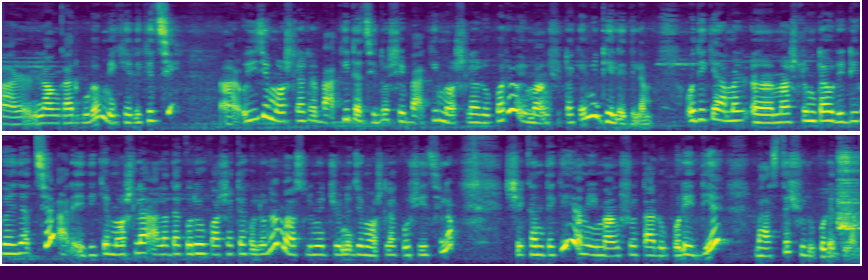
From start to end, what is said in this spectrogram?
আর লঙ্কার গুঁড়ো মেখে রেখেছি। আর ওই যে মশলাটার বাকিটা ছিল সেই বাকি মশলার উপরে ওই মাংসটাকে আমি ঢেলে দিলাম। ওদিকে আমার মাশরুমটাও রেডি হয়ে যাচ্ছে। আর এদিকে মশলা আলাদা করেও কষাতে হলো না। মাশরুমের জন্য যে মশলা কষিয়েছিলাম, সেখান থেকেই আমি মাংস তার উপরেই দিয়ে ভাজতে শুরু করে দিলাম।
